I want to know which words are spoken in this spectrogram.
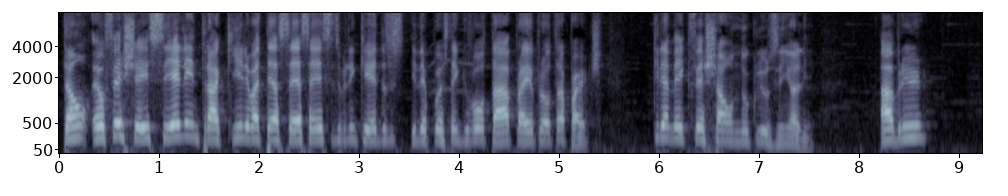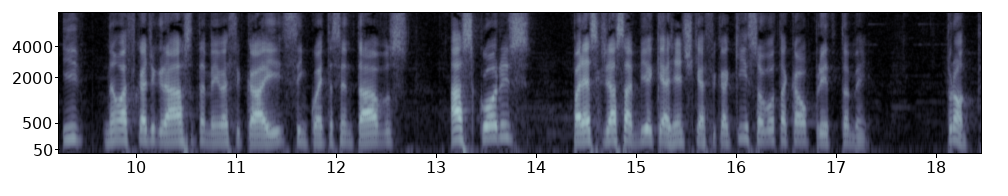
Então eu fechei. Se ele entrar aqui, ele vai ter acesso a esses brinquedos e depois tem que voltar para ir para outra parte. Queria meio que fechar um núcleozinho ali. Abrir, e não vai ficar de graça, também vai ficar aí 50 centavos. As cores, parece que já sabia que a gente quer ficar aqui, só vou tacar o preto também. Pronto.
